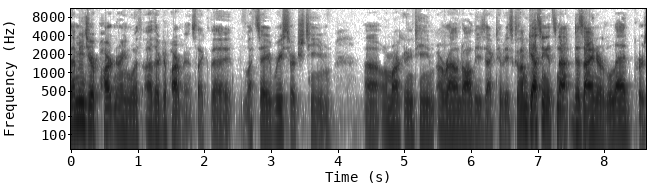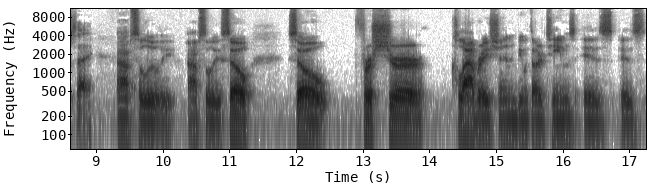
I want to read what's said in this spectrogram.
So that means you're partnering with other departments, like the let's say research team uh, or marketing team, around all these activities. Because I'm guessing it's not designer led per se. Absolutely, absolutely. So, so for sure, collaboration and being with other teams is is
